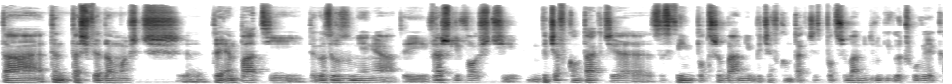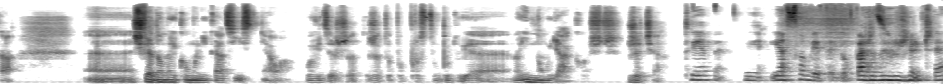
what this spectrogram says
ta, ten, ta świadomość e, tej empatii, tego zrozumienia, tej wrażliwości, bycia w kontakcie ze swoimi potrzebami, bycia w kontakcie z potrzebami drugiego człowieka, e, świadomej komunikacji istniała. Bo widzę, że, że to po prostu buduje no, inną jakość życia. To ja, ja sobie tego bardzo życzę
